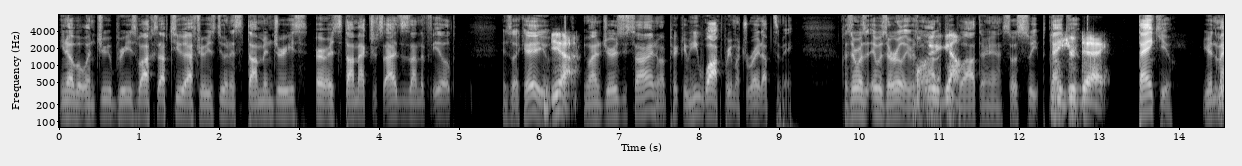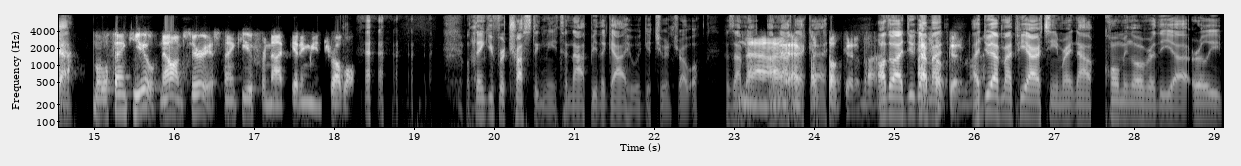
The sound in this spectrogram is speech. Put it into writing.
you know. But when Drew Brees walks up to you after he's doing his thumb injuries or his thumb exercises on the field, he's like, "Hey, you, yeah, you want a jersey sign? You want a picture?" he walked pretty much right up to me because there was it was early. There was well, a lot of people go. out there. Yeah, so sweet. Thank you. your day. Thank you. You're in the man. Yeah. Well, thank you. No, I'm serious. Thank you for not getting me in trouble. well, thank you for trusting me to not be the guy who would get you in trouble because I'm, nah, not, I'm not I, that guy. I felt good about it. Although I do got I my I do have my PR team right now combing over the uh, early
